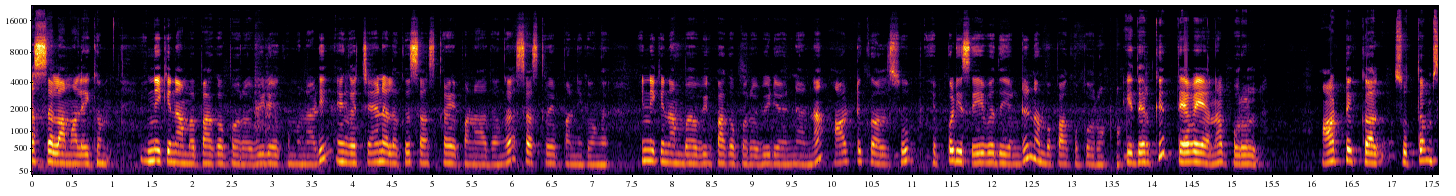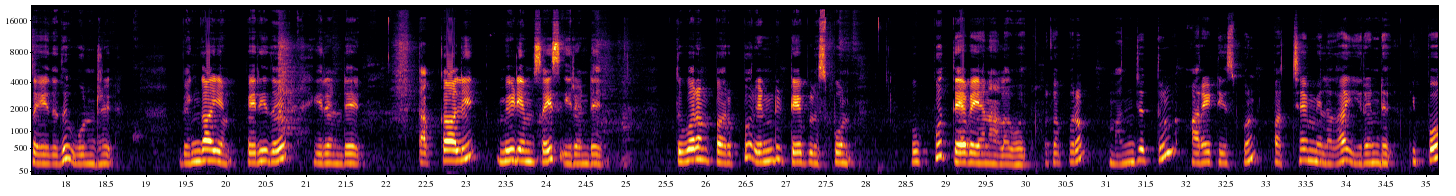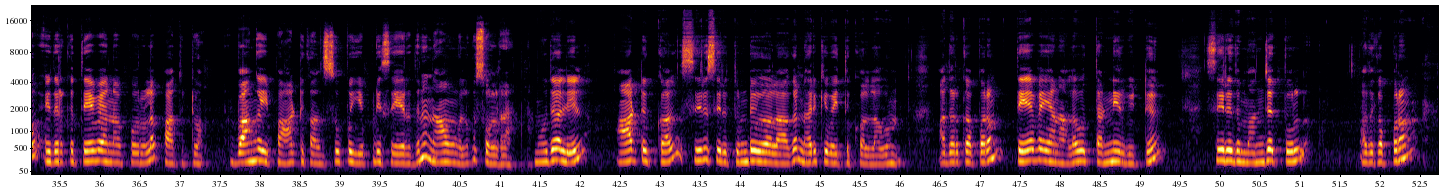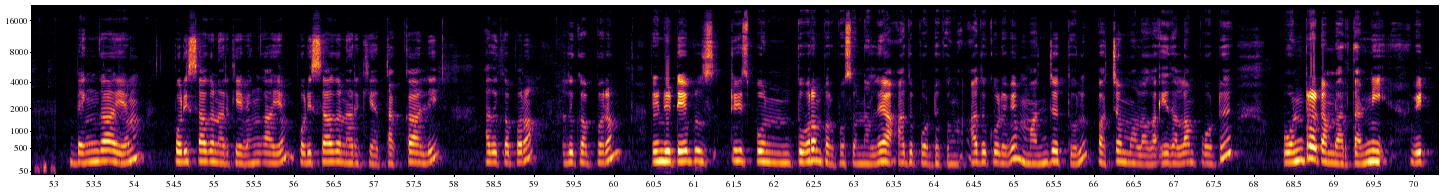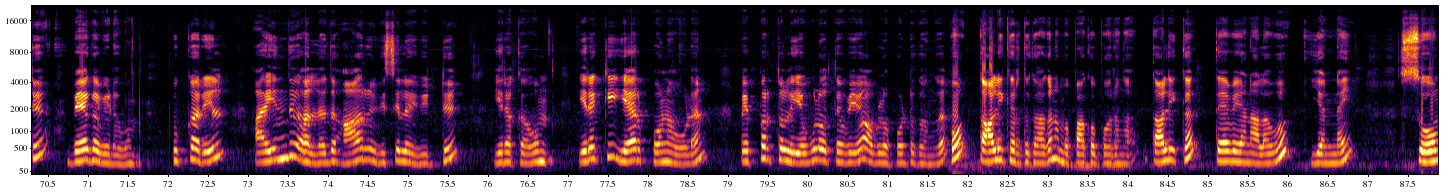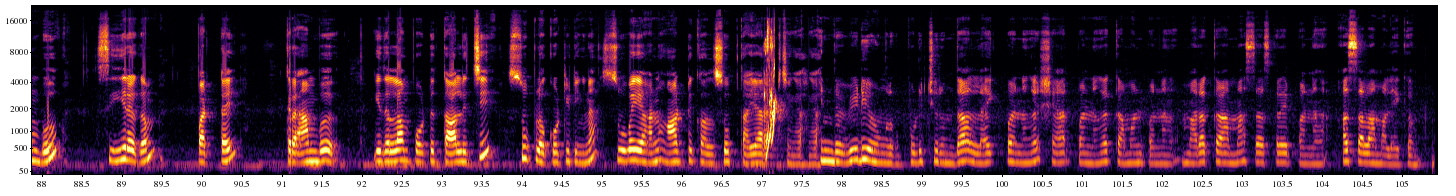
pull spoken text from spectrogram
அஸ்ஸலாமு அலைக்கும். இன்றைக்கி நாம் பார்க்க போகிற வீடியோக்கு முன்னாடி எங்கள் சேனலுக்கு சப்ஸ்கிரைப் பண்ணாதவங்க சப்ஸ்கிரைப் பண்ணிக்கோங்க. இன்றைக்கி நம்ம பார்க்க போகிற வீடியோ என்னென்னா ஆட்டுக்கால் சூப் எப்படி செய்வது என்று நம்ம பார்க்க போகிறோம் இதற்கு தேவையான பொருள் ஆட்டுக்கால் சுத்தம் செய்தது ஒன்று வெங்காயம் பெரிது இரண்டு தக்காளி மீடியம் சைஸ் இரண்டு துவரம் பருப்பு ரெண்டு டேபிள் ஸ்பூன் உப்பு தேவையான அளவு. அதுக்கப்புறம் மஞ்சத்தூள் அரை டீஸ்பூன் பச்சை மிளகாய் இரண்டு. இப்போது இதற்கு தேவையான பொருளை பார்த்துட்டோம். வாங்க இப்போ ஆட்டுக்கால் சூப்பு எப்படி செய்கிறதுன்னு நான் உங்களுக்கு சொல்கிறேன் முதலில் ஆட்டுக்கால் சிறு சிறு துண்டுகளாக நறுக்கி வைத்து கொள்ளவும். அதற்கப்புறம் தேவையான அளவு தண்ணீர் விட்டு சிறிது மஞ்சத்தூள் அதுக்கப்புறம் வெங்காயம் பொடிசாக நறுக்கிய வெங்காயம் பொடிசாக நறுக்கிய தக்காளி அதுக்கப்புறம் அதுக்கப்புறம் ரெண்டு டேபிள் டீஸ்பூன் துவரம் பருப்பு சொன்னோம் இல்லையா? அது போட்டுக்கோங்க. அது கூடவே மஞ்சத்தூள் பச்சை மிளகா இதெல்லாம் போட்டு ஒன்றரை டம்ளர் தண்ணி விட்டு வேக விடவும். குக்கரில் ஐந்து அல்லது ஆறு விசிலை விட்டு இறக்கவும். இறக்கி ஏர் போனவுடன் பெப்பர் தூள் எவ்வளோ தேவையோ அவ்வளோ போட்டுக்கோங்க. இப்போது தாளிக்கிறதுக்காக நம்ம பார்க்க போகிறோங்க தாளிக்க தேவையான அளவு எண்ணெய் சோம்பு சீரகம் பட்டை கிராம்பு இதெல்லாம் போட்டு தாளித்து சூப்பில் கொட்டிட்டிங்கன்னா சுவையான ஆட்டுக்கால் சூப் தயாராகிடுச்சுங்க. இந்த வீடியோ உங்களுக்கு பிடிச்சிருந்தா லைக் பண்ணுங்கள் ஷேர் பண்ணுங்கள் கமெண்ட் பண்ணுங்கள் மறக்காமல் சப்ஸ்கிரைப் பண்ணுங்கள் அஸ்லாம் வலைக்கம்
